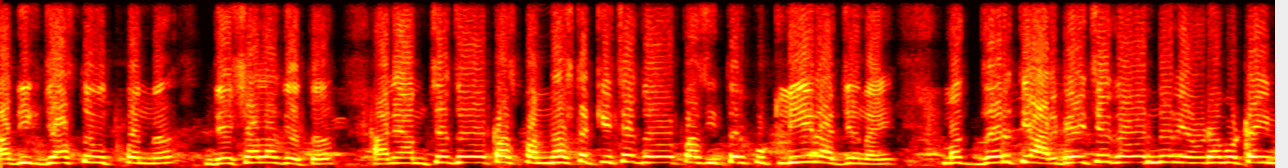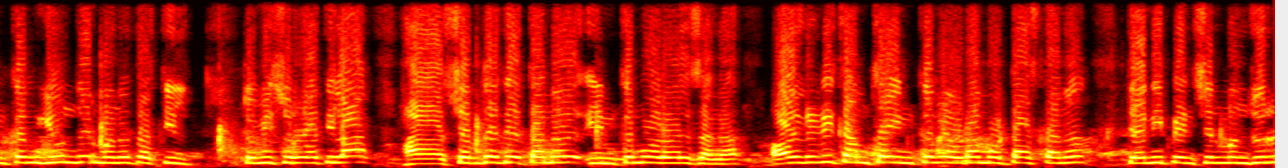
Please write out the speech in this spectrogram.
अधिक जास्त उत्पन्न देशाला देतं. आणि आमच्या जवळपास पन्नास टक्केच्या जवळपास इतर कुठलीही राज्य नाही. मग जर ते आरबीआयचे गव्हर्नर एवढा मोठा इन्कम घेऊन जर म्हणत असतील तुम्ही सुरुवातीला हा शब्द देताना इन्कम वाढवायला सांगा. ऑलरेडीच आमचा इन्कम एवढा मोठा असताना त्यांनी पेन्शन मंजूर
